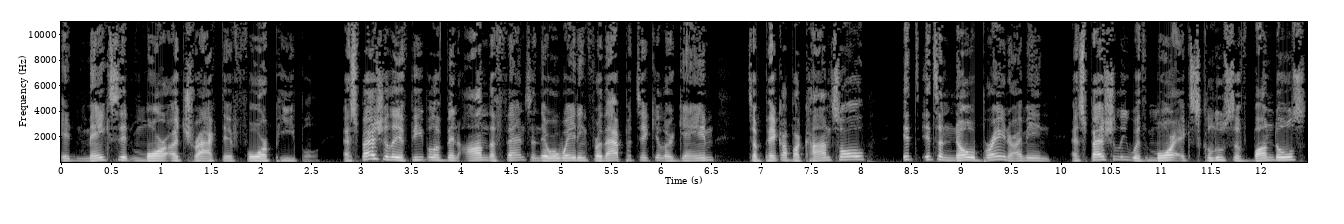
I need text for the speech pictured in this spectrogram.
it makes it more attractive for people especially if people have been on the fence and they were waiting for that particular game to pick up a console. It's it's a no brainer. I mean, especially with more exclusive bundles,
